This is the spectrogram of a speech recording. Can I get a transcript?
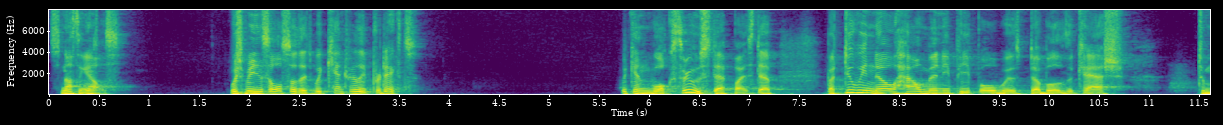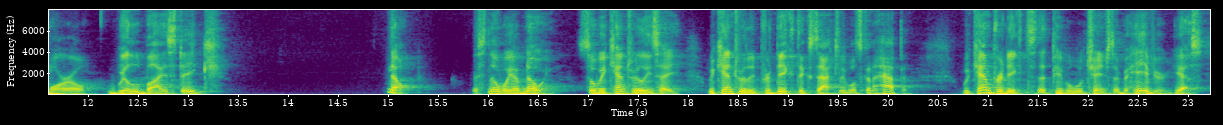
It's nothing else. Which means also that we can't really predict. We can walk through step by step, but do we know how many people with double the cash tomorrow will buy steak no, there's no way of knowing. So we can't really say, we can't really predict exactly what's going to happen. We can predict that people will change their behavior, yes.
